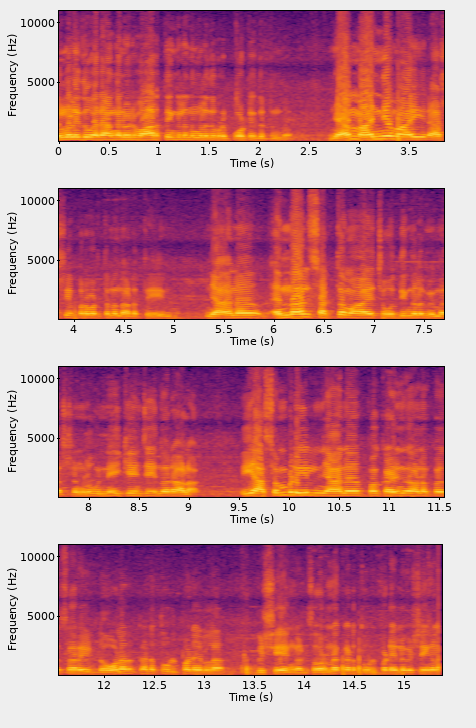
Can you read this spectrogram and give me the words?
നിങ്ങൾ ഇതുവരെ അങ്ങനെ ഒരു വാർത്തയെങ്കിലും നിങ്ങളിത് റിപ്പോർട്ട് ചെയ്തിട്ടുണ്ടോ? ഞാൻ മാന്യമായി രാഷ്ട്രീയ പ്രവർത്തനം നടത്തുകയും ഞാൻ എന്നാൽ ശക്തമായ ചോദ്യങ്ങളും വിമർശനങ്ങളും ഉന്നയിക്കുകയും ചെയ്യുന്ന ഒരാളാണ്. ഈ അസംബ്ലിയിൽ ഞാൻ ഇപ്പോൾ കഴിഞ്ഞ തവണ ഇപ്പോൾ സാറേ ഡോളർ കടത്ത് ഉൾപ്പെടെയുള്ള വിഷയങ്ങൾ സ്വർണക്കടത്ത് ഉൾപ്പെടെയുള്ള വിഷയങ്ങൾ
